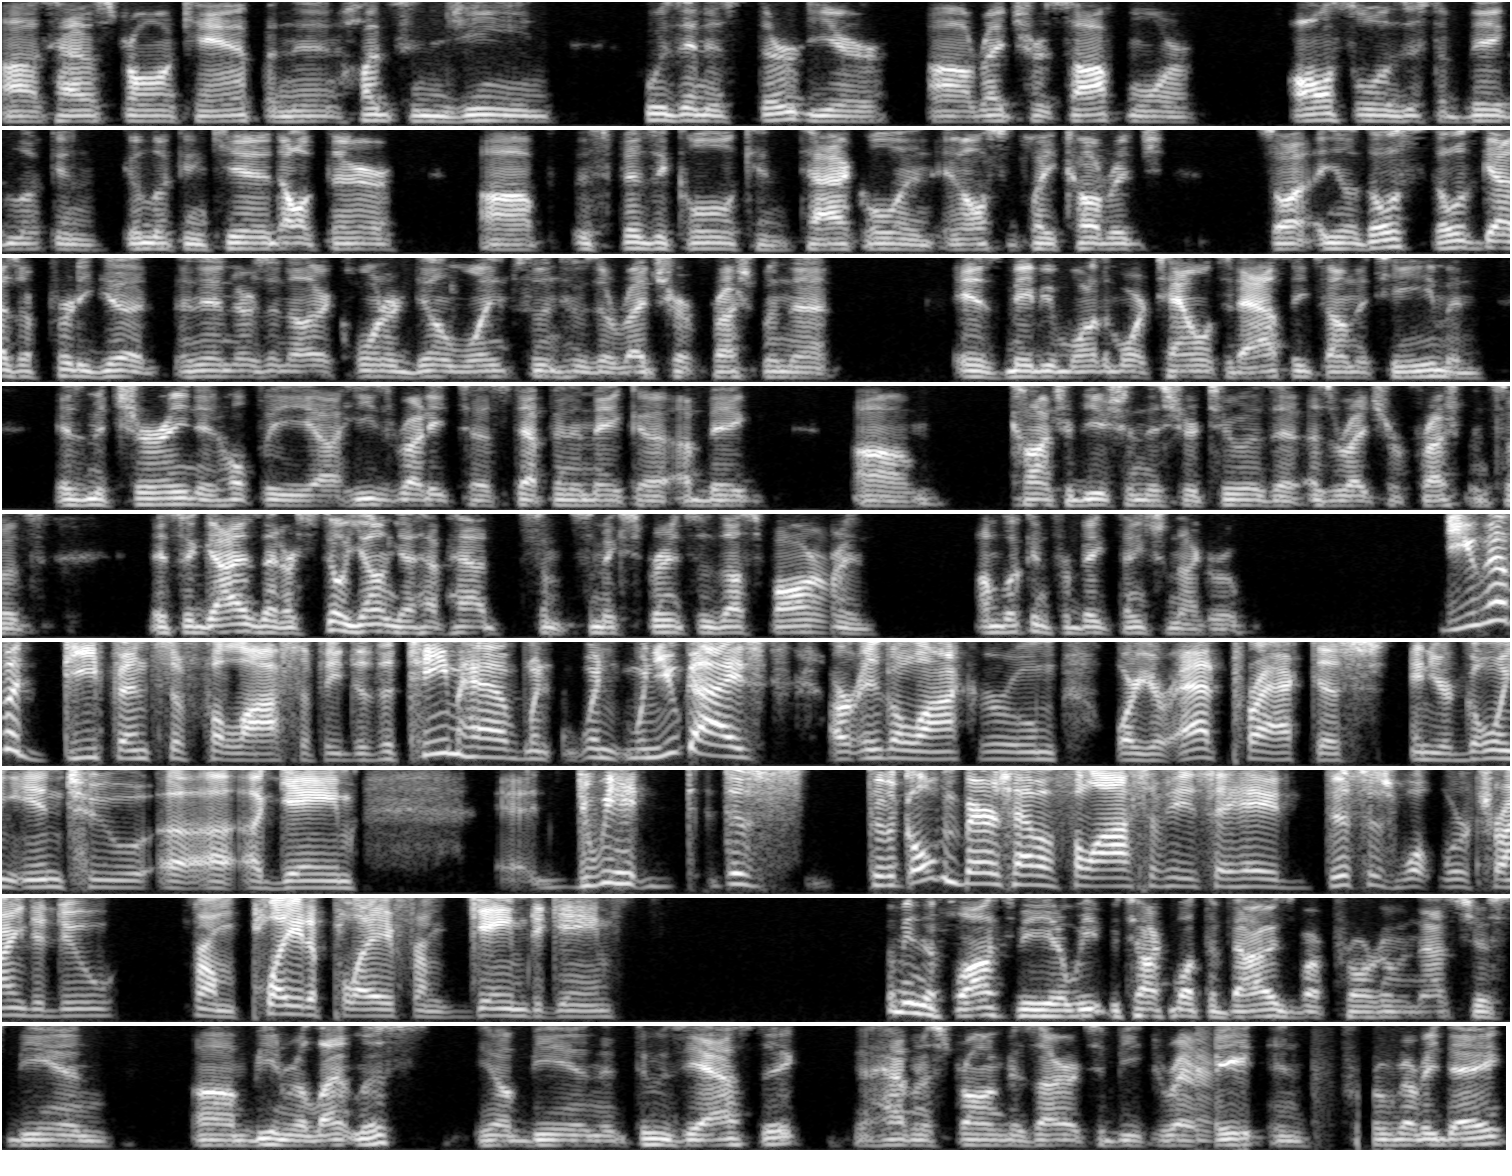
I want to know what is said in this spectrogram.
uh, has had a strong camp. And then Hudson Jean, who's in his third year, uh, redshirt sophomore, also is just a big looking, good looking kid out there. uh, is physical, can tackle, and, and also play coverage. So you know those those guys are pretty good. And then there's another corner, Dylan Williamson, who's a redshirt freshman that is maybe one of the more talented athletes on the team and is maturing, and hopefully uh, he's ready to step in and make a, a big um, contribution this year too as a as a redshirt freshman. So it's it's the guys that are still young that have had some some experiences thus far, and I'm looking for big things from that group. Do you have a defensive philosophy? Does the team have when when when you guys are in the locker room or you're at practice and you're going into a, a game? Do we does do the Golden Bears have a philosophy to say, hey, this is what we're trying to do from play to play, from game to game? I mean, the philosophy, you know, we, we talk about the values of our program, and that's just being um, being relentless, you know, being enthusiastic, you know, having a strong desire to be great and improve every day,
